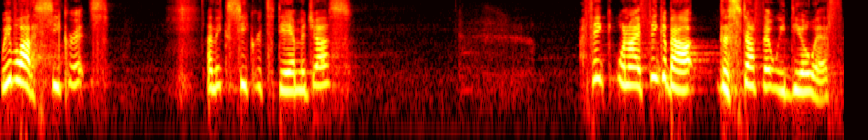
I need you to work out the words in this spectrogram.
We have a lot of secrets. I think secrets damage us. I think when I think about the stuff that we deal with,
